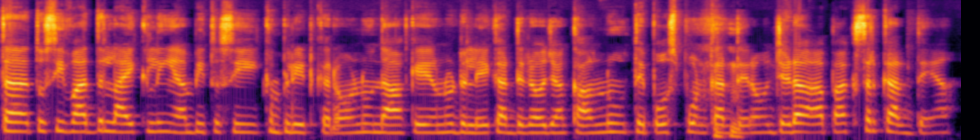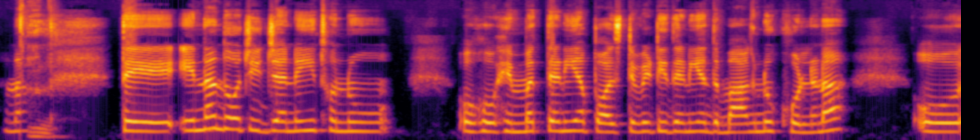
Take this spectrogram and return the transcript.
ਤਾਂ ਤੁਸੀਂ ਵੱਧ ਲਾਈਕਲੀ ਆ ਵੀ ਤੁਸੀਂ ਕੰਪਲੀਟ ਕਰੋ ਉਹਨੂੰ ਨਾ ਕਿ ਉਹਨੂੰ ਡਿਲੇ ਕਰਦੇ ਰਹੋ ਜਾਂ ਕੱਲ ਨੂੰ ਤੇ ਪੋਸਟਪੋਨ ਕਰਦੇ ਰਹੋ ਜਿਹੜਾ ਆਪਾਂ ਅਕਸਰ ਕਰਦੇ ਆ ਹਨਾ। ਤੇ ਇਹਨਾਂ ਦੋ ਚੀਜ਼ਾਂ ਨੇ ਹੀ ਤੁਹਾਨੂੰ ਉਹ ਹਿੰਮਤ ਦੇਣੀ ਆ ਪੋਜ਼ਿਟਿਵਿਟੀ ਦੇਣੀ ਆ ਦਿਮਾਗ ਨੂੰ ਖੋਲਣਾ ਉਹ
